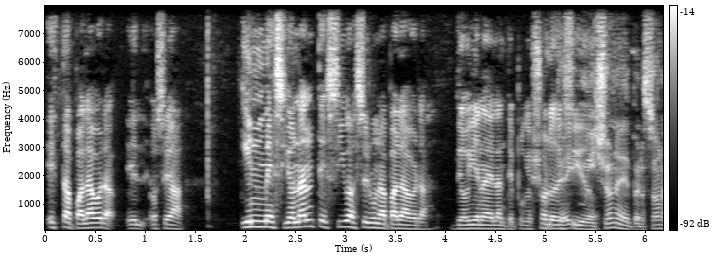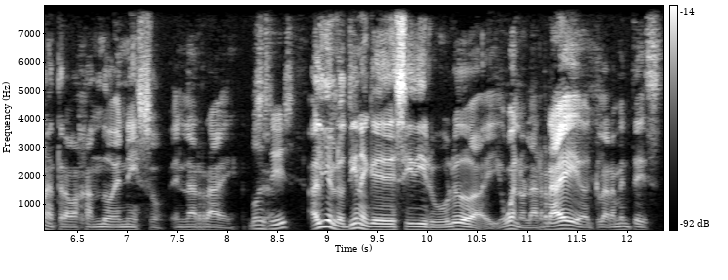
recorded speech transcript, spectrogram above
esta palabra, el, o sea, inmesionante sí va a ser una palabra de hoy en adelante, porque yo lo Porque hay decido. millones de personas trabajando en eso, en la RAE. O ¿Vos sea, decís? Alguien lo tiene que decidir, boludo. Y bueno, la RAE claramente es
